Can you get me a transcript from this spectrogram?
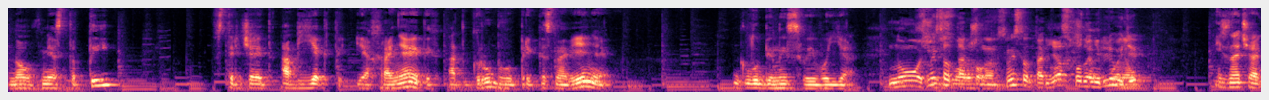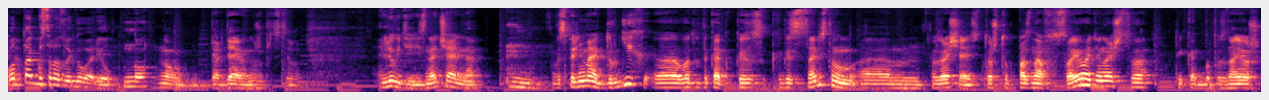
но вместо ты встречает объекты и охраняет их от грубого прикосновения глубины своего я. Ну, очень смысл сложно. такой, смысл такой, Я сходу не люди понял. изначально, Вот так бы сразу и говорил. Но. ну, Бердяева нужно представить. Люди изначально воспринимают других, э, вот это как к экзистенциалистам эм, возвращаясь, то, что познав свое одиночество, ты как бы познаешь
